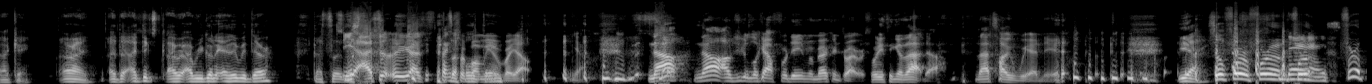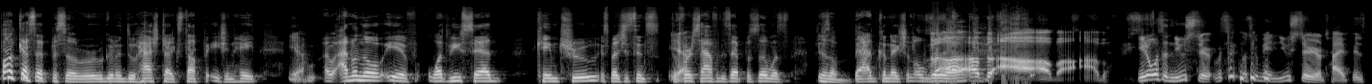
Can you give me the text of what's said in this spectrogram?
Okay. All right. I, th- I think, are, are we going to end it with there? That's, a, that's yeah, so, yeah. Thanks for whole bumming thing. everybody out. Yeah. now now I'm just gonna look out for Native American drivers. What do you think of that? Now that's how we end it. Yeah. So for for a, for, nice. for a podcast episode where we're gonna do hashtag Stop Asian Hate. Yeah. I, I don't know if what we said came true, especially since the Yeah. first half of this episode was just a bad connection Uh, overall. uh, uh, uh, uh, you know what's a new stereo? What's, what's gonna be a new stereotype is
